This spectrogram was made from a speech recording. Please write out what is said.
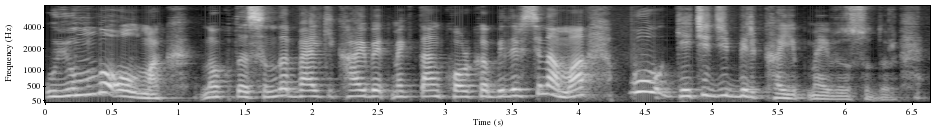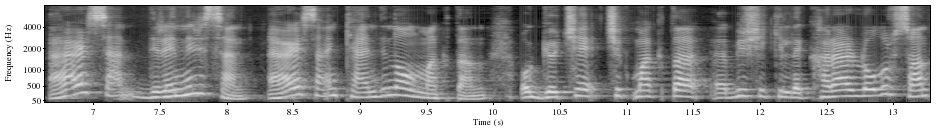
uyumlu olmak noktasında belki kaybetmekten korkabilirsin ama bu geçici bir kayıp mevzusudur. Eğer sen direnirsen, eğer sen kendin olmaktan, o göçe çıkmakta e, bir şekilde kararlı olursan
